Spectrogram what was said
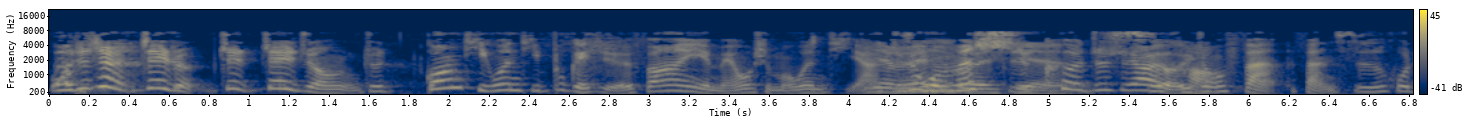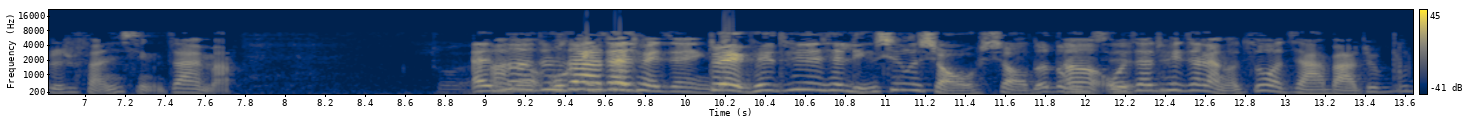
我觉得这这种这这种就光提问题不给解决方案也没有什么问题啊，也就是我们时刻就是要有一种反反思或者是反省在嘛。哎，啊那就是大家再推荐一个对，可以推荐一些零星的小小的东嗯，西。我再推荐两个作家吧，就不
